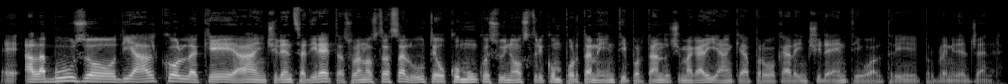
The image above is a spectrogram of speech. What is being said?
eh, all'abuso di alcol che ha incidenza diretta sulla nostra salute o comunque sui nostri comportamenti portandoci magari anche a provocare incidenti o altri problemi del genere.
